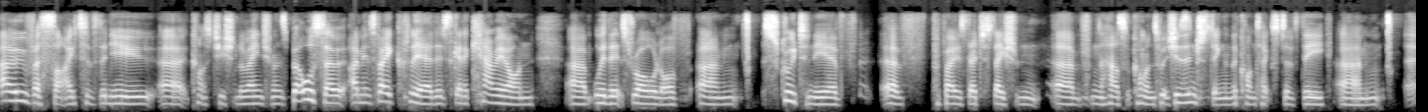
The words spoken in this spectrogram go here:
oversight of the new uh, constitutional arrangements, but also, I mean, it's very clear that it's going to carry on uh, with its role of um, scrutiny of, of proposed legislation um, from the House of Commons, which is interesting in the context of the um, uh,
